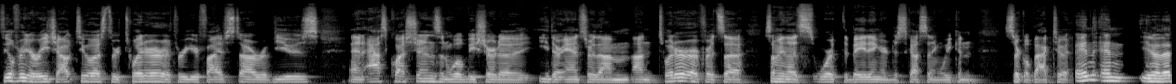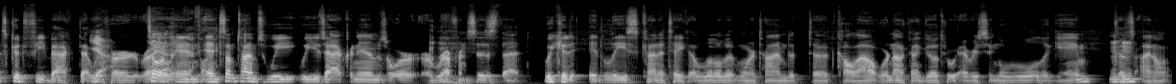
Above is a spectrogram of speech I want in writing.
feel free to reach out to us through Twitter or through your five star reviews and ask questions, and we'll be sure to either answer them on Twitter or if it's uh, something that's worth debating or discussing, we can circle back to it. And and you know that's good feedback that Yeah, we've heard, right? totally, and definitely. and sometimes we we use acronyms or, or references that we could at least kind of take a little bit more time to, to call out. We're not going to go through every single rule of the game because I don't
